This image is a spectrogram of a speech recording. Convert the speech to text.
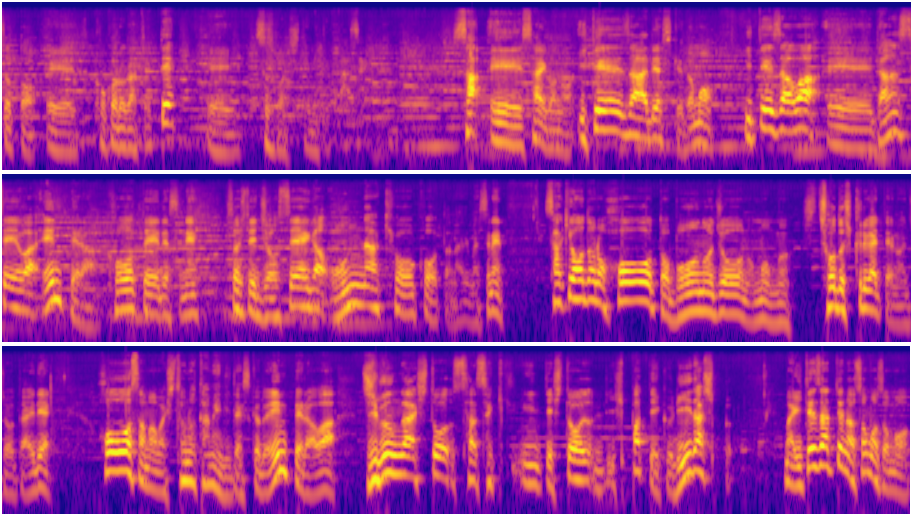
ちょっと、えー、心がけて、えー、過ごしてみてください。さあ、えー、最後の伊手座ですけども伊手座は、えー、男性はエンペラー皇帝ですねそして女性が女教皇となりますね先ほどの法王と棒の女王のもうちょうどひっくり返ったような状態で法王様は人のためにですけどエンペラーは自分が人責任って人を引っ張っていくリーダーシップ。まあ伊手座っていうのはそもそも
